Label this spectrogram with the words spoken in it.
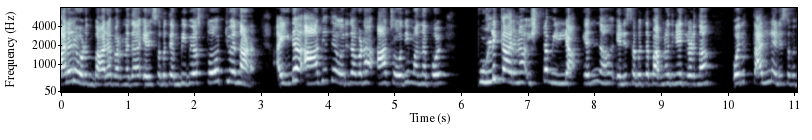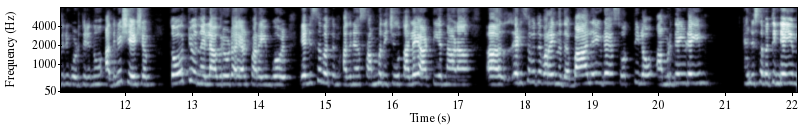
പലരോടും ബാല പറഞ്ഞത് Elizabeth M B B S തോറ്റു എന്നാണ്. ഇത് ആദ്യത്തെ ഒരു തവണ ആ ചോദ്യം വന്നപ്പോൾ പുള്ളിക്കാരന് ഇഷ്ടമില്ല എന്ന് എലിസബത്ത് പറഞ്ഞതിനെ തുടർന്ന് ഒരു തല്ല് എലിസബത്തിന് കൊടുത്തിരുന്നു. അതിനുശേഷം തോറ്റു എന്ന് എല്ലാവരോടും അയാൾ പറയുമ്പോൾ എലിസബത്തും അതിന് സമ്മതിച്ചു. തലയാട്ടി എന്നാണ് എലിസബത്ത് പറയുന്നത്. ബാലയുടെ സ്വത്തിലോ അമൃതയുടെയും എലിസബത്തിന്റെയും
